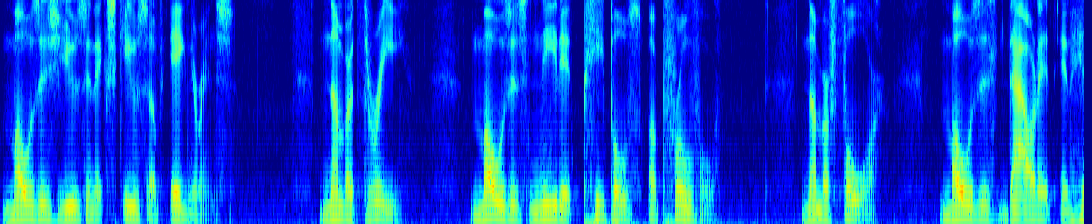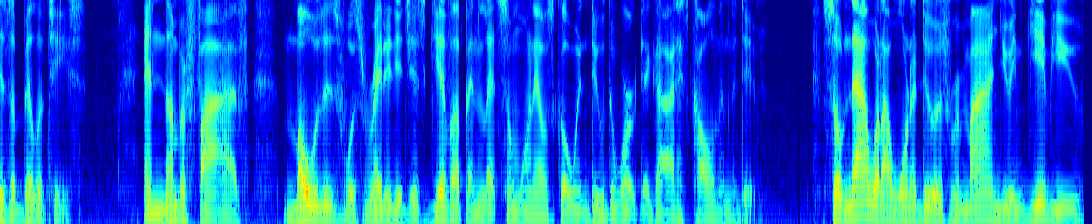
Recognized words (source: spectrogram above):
Moses used an excuse of ignorance. Number three, Moses needed people's approval. Number four, Moses doubted in his abilities. And number five, Moses was ready to just give up and let someone else go and do the work that God has called them to do. So now, what I want to do is remind you and give you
